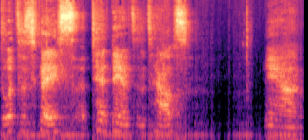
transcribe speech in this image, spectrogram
what's his face, uh, Ted Danson's house, and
